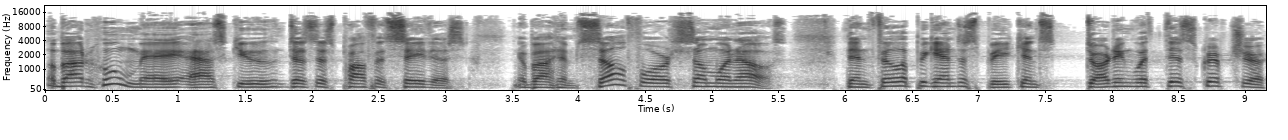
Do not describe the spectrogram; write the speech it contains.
About whom, may I ask you, does this prophet say this? About himself or someone else? Then Philip began to speak and starting with this scripture,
